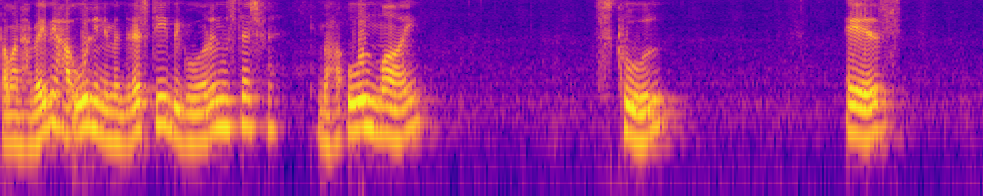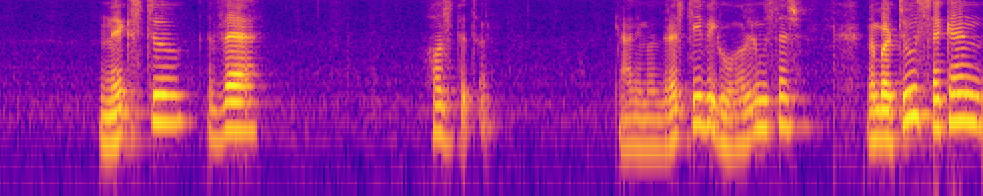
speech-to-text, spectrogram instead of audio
طبعا حبايبي هقول إن مدرستي بجوار المستشفى. يبقى هقول my school is next to the hospital. يعني مدرستي بجوار المستشفى. Number two second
